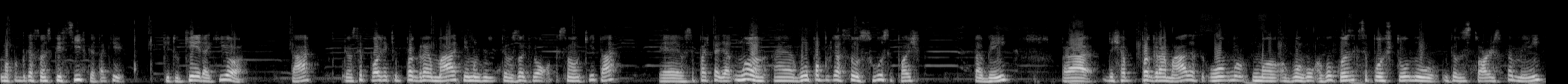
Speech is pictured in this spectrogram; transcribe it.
uma publicação específica, tá? Que, que tu queira aqui, ó, tá? Então você pode aqui programar, tem uma, aqui uma opção aqui, tá? É, você pode pegar uma, é, alguma publicação sua, você pode também para deixar programada ou uma, uma, alguma, alguma coisa que você postou no, nos seus stories também,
